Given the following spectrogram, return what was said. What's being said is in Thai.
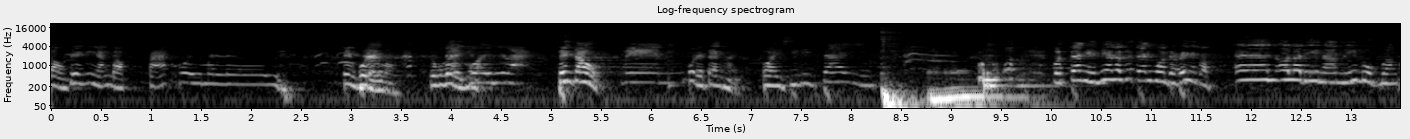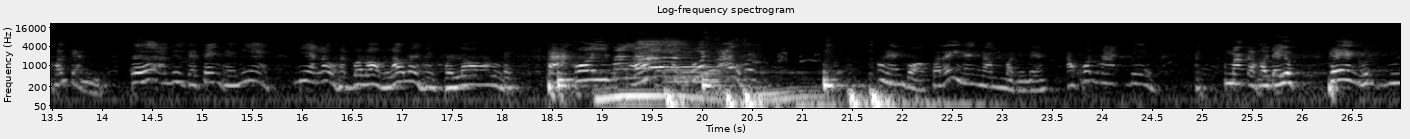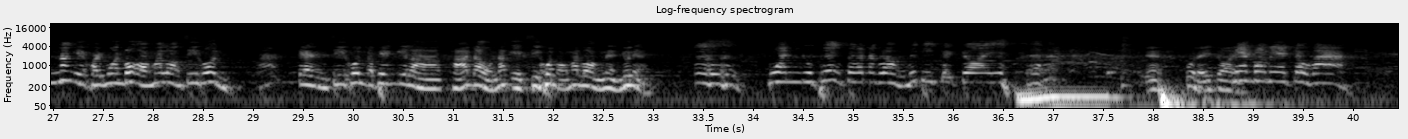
ร้องเพลงนี่ยังดอกปาคุยมาเลยเพลงผู้ใดบ่คือบ่เคยได้ยินคุยนี่ล่ะเพลงเจ้าแมนผู้ใดแต่งให้ปล่อยซิริไซบ่แต่งให้เนี่ยแล้วก็แต่งมวนแต่เพลงหยังก่อนแอนอรดีนามนี้ลูกเมืองขอนแก่น เออ อันนี้ก็แต่งให้เมียเมียเล่าหัดบ่ลองเล่าเลยให้คอยลองปาคุยมาเลอ้าวยโอ๊ยเอาเขาแหงบอกตอนได้แหงนำบัดนี้แหม่เอาคนมากดิมักกับเข้าใจอยู่เพลงนางเอกข่อยมวนบ่ออกมาร้องสี่คนฮะ แก่งสี่คนกับเพลงกีฬาขาเดานางเอกสี่คนออกมาร้องแน่นอยู่เนี่ยเออมวนอยู่เพลงตัวนักร้องไม่ดีจอยเนี่ยผู้ใดจอยๆแม่นบ่แม่นเจ้าว่า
